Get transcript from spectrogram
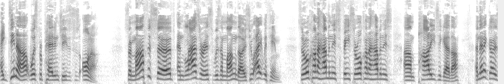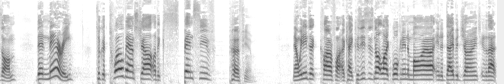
A dinner was prepared in Jesus' honor. So Martha served, and Lazarus was among those who ate with him. So they're all kind of having this feast, they're all kind of having this um, party together. And then it goes on. Then Mary took a 12 ounce jar of expensive perfume. Now we need to clarify, okay, because this is not like walking into Myer, into David Jones, into that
